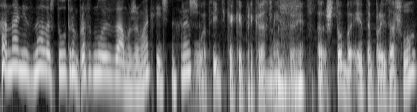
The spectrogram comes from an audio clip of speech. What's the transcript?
Она не знала, что утром проснулась замужем. Отлично, хорошо. Вот, видите, какая прекрасная история. Э, чтобы это произошло,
